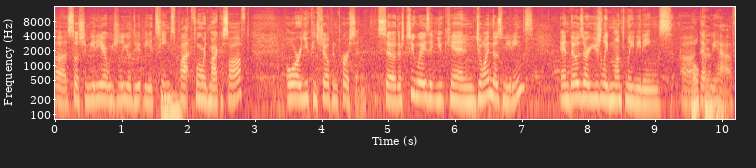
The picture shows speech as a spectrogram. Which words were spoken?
uh, social media. Usually you'll do it via Teams platform with Microsoft, or you can show up in person. So there's two ways that you can join those meetings, and those are usually monthly meetings uh, that we have.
